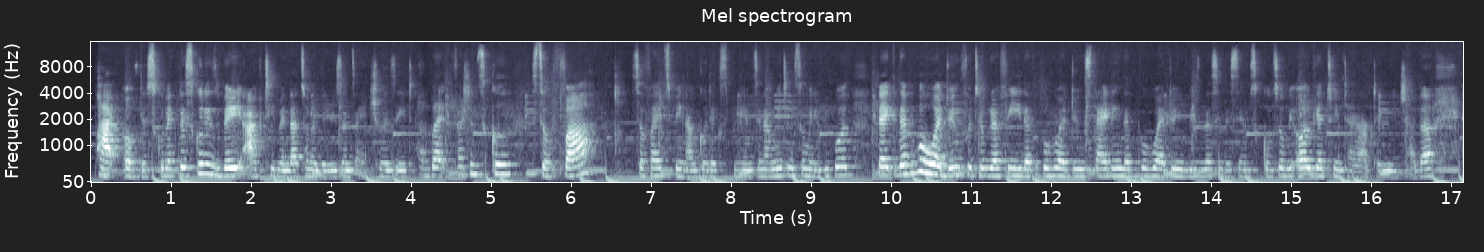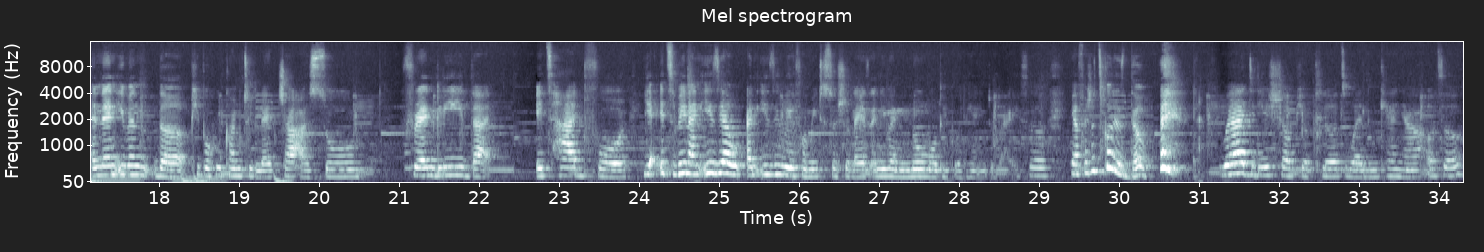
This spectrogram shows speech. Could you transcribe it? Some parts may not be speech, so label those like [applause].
part of the school. Like the school is very active and that's one of the reasons I chose it. But fashion school so far so far it's been a good experience and i'm meeting so many people. Like the people who are doing photography the people who are doing styling the people who are doing business in the same school. So we all get to interact with each other. And then even the people who come to lecture are so friendly that it's hard for yeah it's been an easier an easy way for me to socialize and even know more people here in dubai. So yeah fashion school is dope. [laughs] Where did you shop your clothes while in kenya? Also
